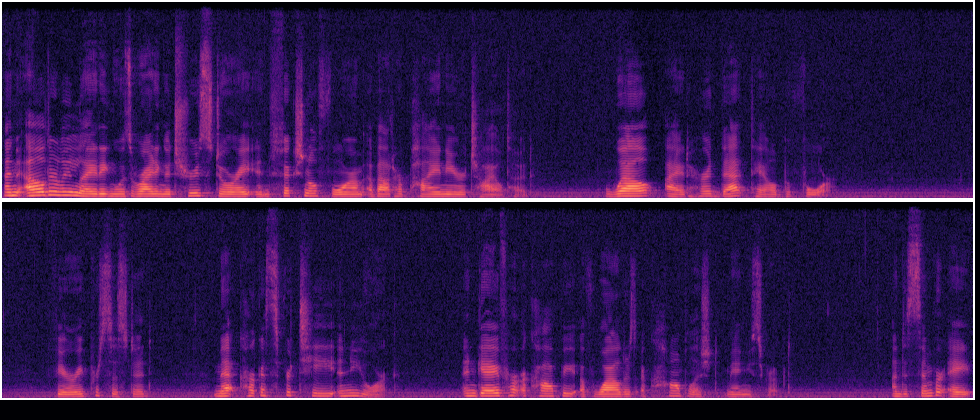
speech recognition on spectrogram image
An elderly lady was writing a true story in fictional form about her pioneer childhood. Well, I had heard that tale before. Fiery persisted, met Kirkus for tea in New York, and gave her a copy of Wilder's accomplished manuscript. On December 8,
